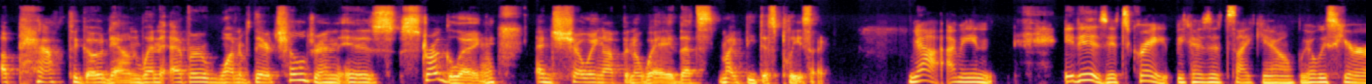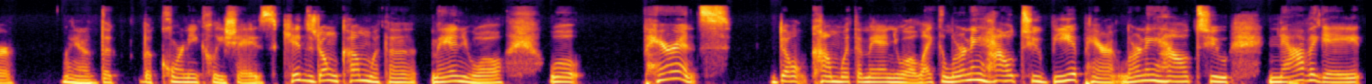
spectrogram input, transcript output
a path to go down whenever one of their children is struggling and showing up in a way that's might be displeasing. Yeah, I mean, it is. It's great because it's like, you know, we always hear, you know, the the corny cliches. Kids don't come with a manual. Well, parents don't come with a manual. Like learning how to be a parent, learning how to navigate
